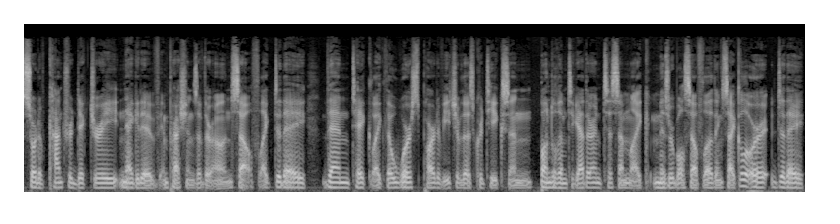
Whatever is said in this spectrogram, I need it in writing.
sort of contradictory negative impressions of their own self like do they then take like the worst part of each of those critiques and bundle them together into some like miserable self-loathing cycle or do they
